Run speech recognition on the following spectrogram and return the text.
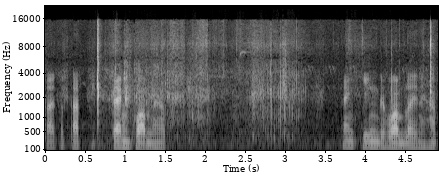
ตัดก็ตัดแต่งพร้อมนะครับ แตงกิ่งไปพร้อมเลยนะครับ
